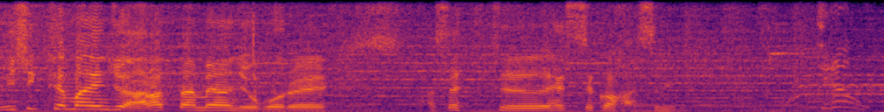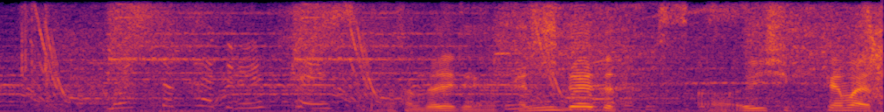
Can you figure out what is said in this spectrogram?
의식 테마인 줄 알았다면 요거를 아, 세트했을 것 같습니다. 상대는 이제 밴데드 어, 의식 테마였고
